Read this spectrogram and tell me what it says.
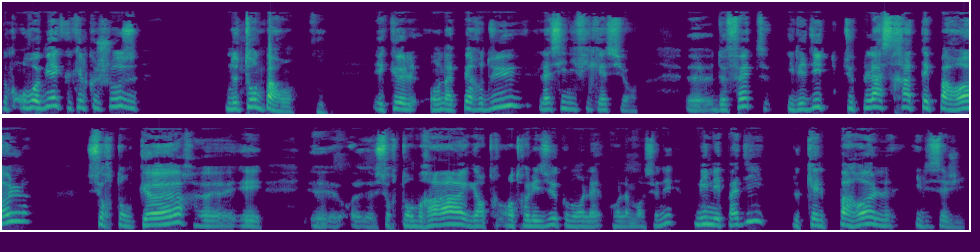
Donc on voit bien que quelque chose ne tourne pas rond hmm. et que on a perdu la signification. Euh, de fait, il est dit tu placeras tes paroles sur ton cœur euh, et euh, sur ton bras et entre, les yeux comme on l'a mentionné, mais il n'est pas dit de quelles paroles il s'agit.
